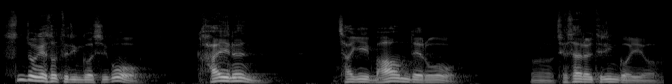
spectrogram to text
순종해서 드린 것이고 가인은 자기 마음대로 어, 제사를 드린 거예요.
